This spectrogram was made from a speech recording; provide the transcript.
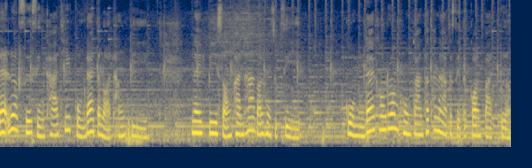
และเลือกซื้อสินค้าที่กลุ่มได้ตลอดทั้งปี ในปี 2564 กลุ่มได้เข้าร่วมโครงการพัฒนาเกษตรกรปาดเปลือง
